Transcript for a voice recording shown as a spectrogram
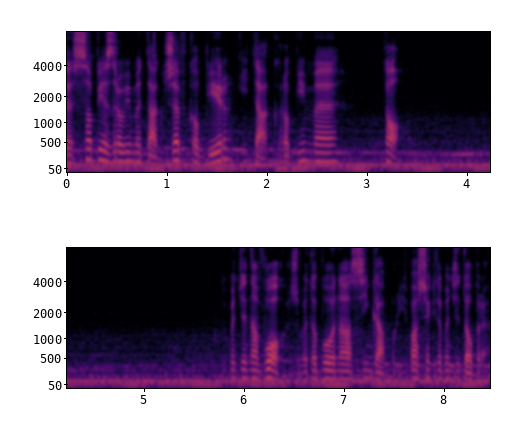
yy, sobie zrobimy tak, drzewko bir i tak, robimy to. To będzie na Włochy, żeby to było na Singapur. I patrzcie, jakie to będzie dobre.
